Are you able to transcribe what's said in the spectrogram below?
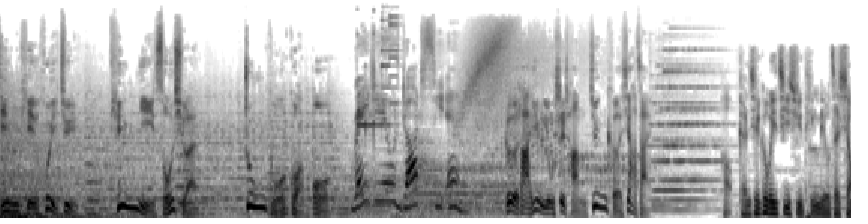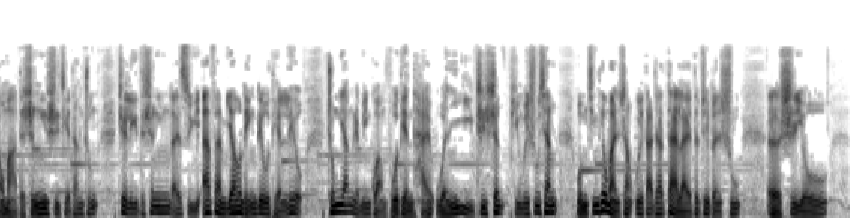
精品汇聚，听你所选，中国广播。radio.dot.cn，。各大应用市场均可下载。好，感谢各位继续停留在小马的声音世界当中。这里的声音来自于 FM 幺零六点六，中央人民广播电台文艺之声，品味书香。我们今天晚上为大家带来的这本书，呃，是由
